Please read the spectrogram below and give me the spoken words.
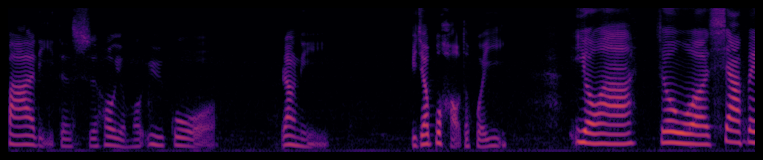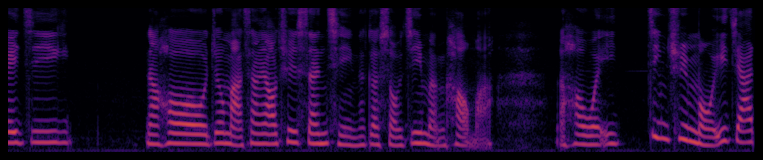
巴黎的时候有没有遇过让你比较不好的回忆？有啊，就我下飞机，然后就马上要去申请那个手机门号嘛，然后我一进去某一家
